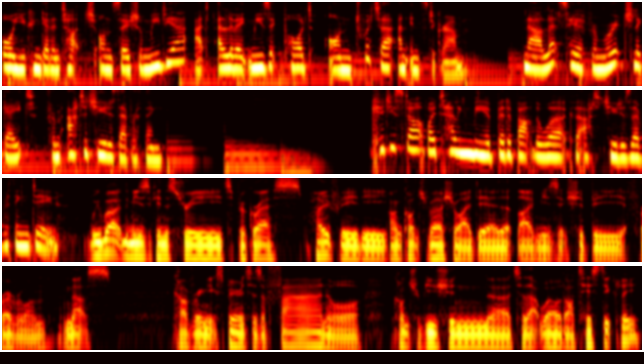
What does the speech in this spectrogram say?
or you can get in touch on social media at elevatemusicpod on Twitter and Instagram. Now let's hear from Rich Legate from Attitude is Everything. Could you start by telling me a bit about the work that Attitude is Everything do? We work the music industry to progress, hopefully, the uncontroversial idea that live music should be for everyone. And that's covering the experience as a fan or contribution uh, to that world artistically.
